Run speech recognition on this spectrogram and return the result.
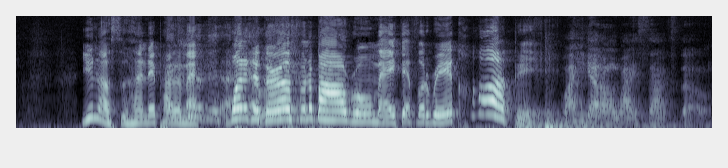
you know, so, honey, they probably made could've been a one of the girls from the ballroom made that for the red carpet. Why he got on white socks though?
